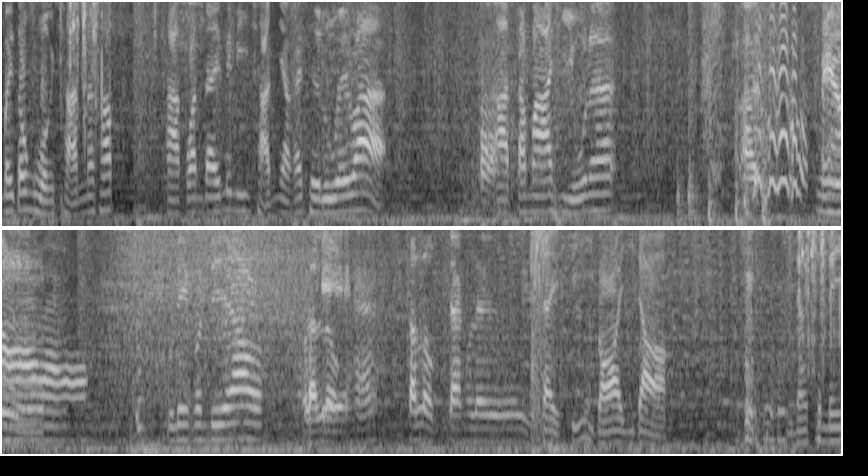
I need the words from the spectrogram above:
ไม่ต้องห่วงฉันนะครับ หากวันใดไม่มีฉันอยากให้เธอรู้ไว้ว่า อะอาตมาหิวนะฮะอะแมวกูเล่นคนเดียวโอเคฮะตลกจังเลย ใช่สิบอยอีดอกอี นางชะนี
